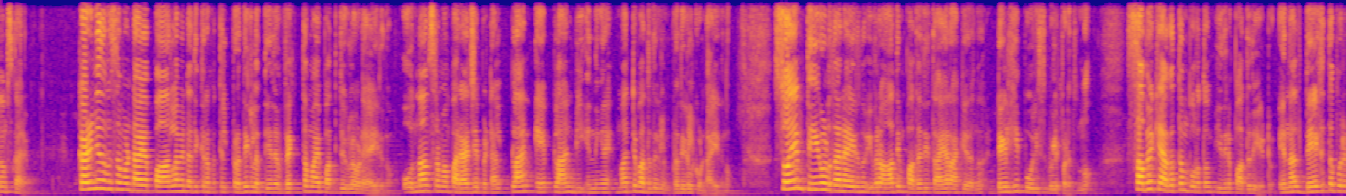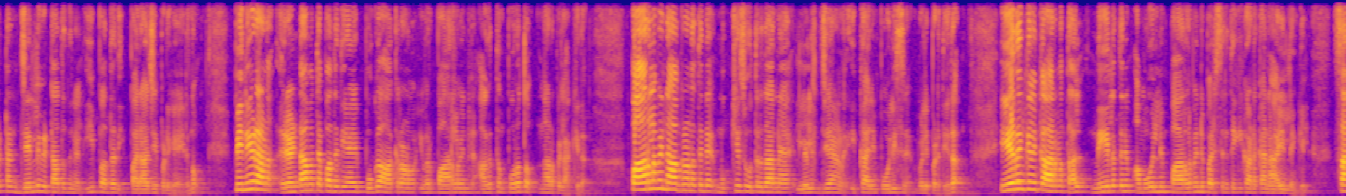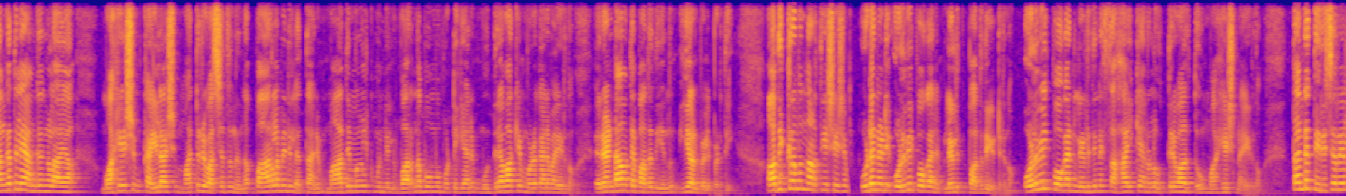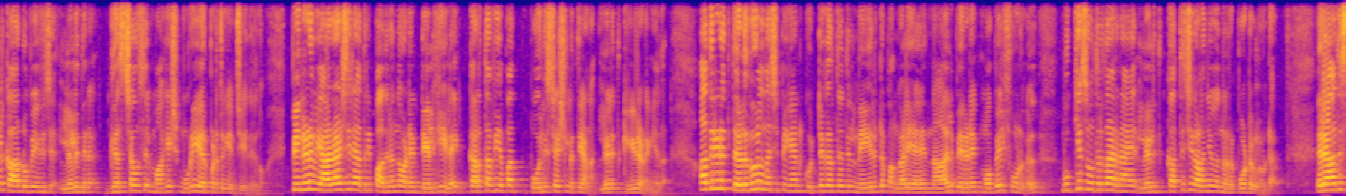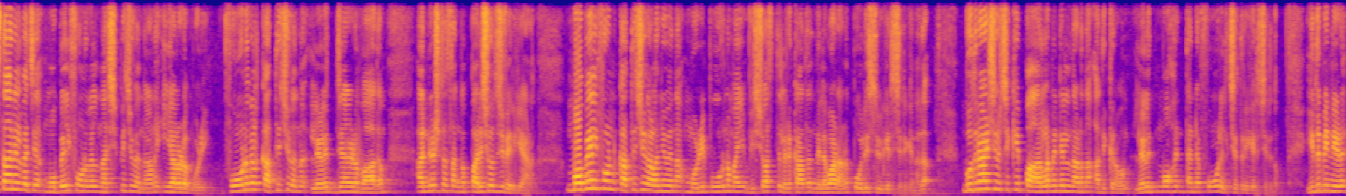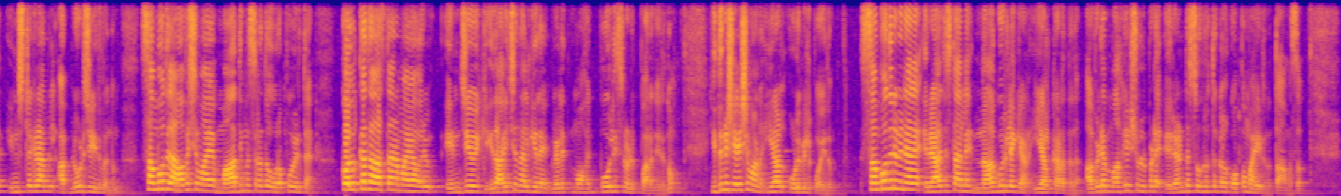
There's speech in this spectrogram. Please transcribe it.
നമസ്കാരം. കഴിഞ്ഞ ദിവസമുണ്ടായ പാർലമെന്റ് അതിക്രമത്തിൽ പ്രതികളെത്തിയത് വ്യക്തമായ പദ്ധതികളോടെയായിരുന്നു. ഒന്നാം ശ്രമം പരാജയപ്പെട്ടാൽ പ്ലാൻ എ പ്ലാൻ ബി എന്നിങ്ങനെ മറ്റ് പദ്ധതികളും പ്രതികൾക്കുണ്ടായിരുന്നു. സ്വയം തീ കൊളുത്താനായിരുന്നു ഇവർ ആദ്യം പദ്ധതി തയ്യാറാക്കിയതെന്ന് ഡൽഹി പോലീസ് വെളിപ്പെടുത്തുന്നു. സഭയ്ക്ക് അകത്തും പുറത്തും ഇതിന് പദ്ധതിയിട്ടു. എന്നാൽ ദേഹത്ത് പുരട്ടാൻ ജെല്ല് കിട്ടാത്തതിനാൽ ഈ പദ്ധതി പരാജയപ്പെടുകയായിരുന്നു. പിന്നീടാണ് രണ്ടാമത്തെ പദ്ധതിയായ പുക ആക്രമണം ഇവർ പാർലമെന്റിന് അകത്തും പുറത്തും നടപ്പിലാക്കിയത്. പാർലമെന്റ് ആക്രമണത്തിന്റെ മുഖ്യ സൂത്രധാരനായ ലളിത് ജയാണ് ഇക്കാര്യം പോലീസിന് വെളിപ്പെടുത്തിയത്. ഏതെങ്കിലും കാരണത്താൽ നീലത്തിനും അമൂലിനും പാർലമെന്റ് പരിസരത്തേക്ക് കടക്കാനായില്ലെങ്കിൽ സംഘത്തിലെ അംഗങ്ങളായ മഹേഷും കൈലാഷും മറ്റൊരു വശത്ത് നിന്ന് പാർലമെന്റിൽ എത്താനും മാധ്യമങ്ങൾക്ക് മുന്നിൽ വർണബോംബ് പൊട്ടിക്കാനും മുദ്രാവാക്യം മുഴക്കാനുമായിരുന്നു രണ്ടാമത്തെ പദ്ധതി എന്നും ഇയാൾ വെളിപ്പെടുത്തി. അതിക്രമം നടത്തിയ ശേഷം ഉടനടി ഒളിവിൽ പോകാനും ലളിത് പദ്ധതിയിട്ടിരുന്നു. ഒളിവിൽ പോകാൻ ലളിതിനെ സഹായിക്കാനുള്ള ഉത്തരവാദിത്വവും മഹേഷിനായിരുന്നു. തന്റെ തിരിച്ചറിയൽ കാർഡ് ഉപയോഗിച്ച് ലളിതിന് ഗസ്റ്റ് ഹൗസിൽ മഹേഷ് മുറി ഏർപ്പെടുത്തുകയും ചെയ്തിരുന്നു. പിന്നീട് വ്യാഴാഴ്ച രാത്രി പതിനൊന്നോടെ ഡൽഹിയിലെ കർത്തവ്യപത് പോലീസ് സ്റ്റേഷനിലെത്തിയാണ് ലളിത് കീഴടങ്ങിയത്. അതിനിടെ തെളിവുകൾ നശിപ്പിക്കാൻ കുറ്റകൃത്യത്തിൽ നേരിട്ട് പങ്കാളിയായ നാല് പേരുടെ മൊബൈൽ ഫോണുകൾ മുഖ്യ സൂത്രധാരനായ ലളിത് കത്തിച്ചു കളഞ്ഞു എന്ന റിപ്പോർട്ടുകളുണ്ട്. രാജസ്ഥാനിൽ വെച്ച് മൊബൈൽ ഫോണുകൾ നശിപ്പിച്ചുവെന്നാണ് ഇയാളുടെ മൊഴി. ഫോണുകൾ കത്തിച്ചുവെന്ന് ലളിത് ജായുടെ വാദം അന്വേഷണ സംഘം പരിശോധിച്ചു വരികയാണ്. മൊബൈൽ ഫോൺ കത്തിച്ചു കളഞ്ഞു എന്ന മൊഴി പൂർണമായും വിശ്വാസത്തിലെടുക്കാത്ത നിലപാടാണ് പോലീസ് സ്വീകരിച്ചിരിക്കുന്നത്. ബുധനാഴ്ച ഉച്ചയ്ക്ക് പാർലമെന്റിൽ നടന്ന അതിക്രമം ലളിത് മോഹൻ തന്റെ ഫോണിൽ ചിത്രീകരിച്ചിരുന്നു. ഇത് പിന്നീട് ഇൻസ്റ്റഗ്രാമിൽ അപ്ലോഡ് ചെയ്തുവെന്നും സംഭവത്തിൽ ആവശ്യമായ മാധ്യമ ശ്രദ്ധ ഉറപ്പുവരുത്താൻ കൊൽക്കത്ത ആസ്ഥാനമായ ഒരു എൻ ജി ഒയ്ക്ക് ഇത് അയച്ചു നൽകിയതായും ലളിത് മോഹൻ പോലീസിനോട് പറഞ്ഞിരുന്നു. ഇതിനുശേഷമാണ് ഇയാൾ ഒളിവിൽ പോയത്. സംഭവത്തിന് പിന്നാലെ രാജസ്ഥാനിലെ നാഗൂരിലേക്കാണ് ഇയാൾ കടന്നത്. അവിടെ മഹേഷ് ഉൾപ്പെടെ രണ്ട് സുഹൃത്തുക്കൾക്കൊപ്പമായിരുന്നു താമസം.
